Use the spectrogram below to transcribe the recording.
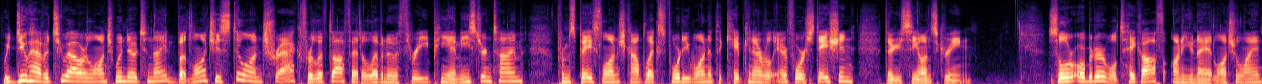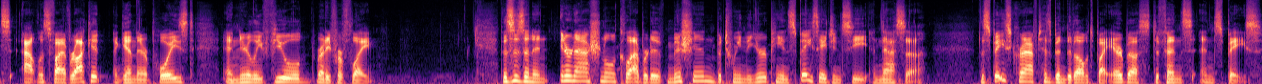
We do have a two-hour launch window tonight, but launch is still on track for liftoff at 11:03 p.m. Eastern Time from Space Launch Complex 41 at the Cape Canaveral Air Force Station. There you see on screen. Solar Orbiter will take off on a United Launch Alliance Atlas V rocket. Again, they're poised and nearly fueled, ready for flight. This is an international collaborative mission between the European Space Agency and NASA. The spacecraft has been developed by Airbus Defence and Space.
